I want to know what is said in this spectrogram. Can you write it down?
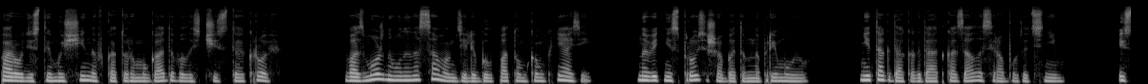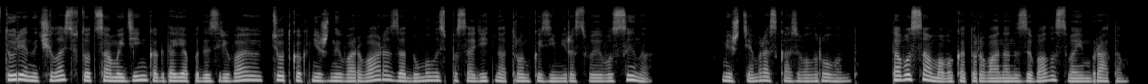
Породистый мужчина, в котором угадывалась чистая кровь. Возможно, он и на самом деле был потомком князей, но ведь не спросишь об этом напрямую. Не тогда, когда отказалась работать с ним. История началась в тот самый день, когда я подозреваю, тетка княжны Варвара задумалась посадить на трон Казимира своего сына. Меж тем рассказывал Роланд, того самого, которого она называла своим братом.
